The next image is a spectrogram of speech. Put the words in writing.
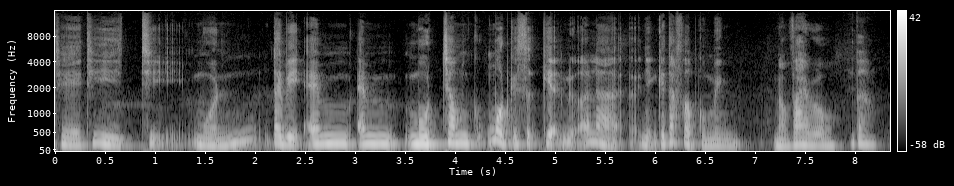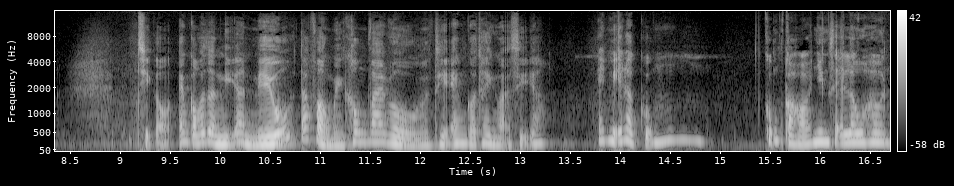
thế thì chị muốn tại vì em em một trong cũng một cái sự kiện nữa là những cái tác phẩm của mình nó viral. Vâng. Chị có em có bao giờ nghĩ là nếu tác phẩm mình không viral thì em có thành họa sĩ không? Em nghĩ là cũng cũng có nhưng sẽ lâu hơn.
